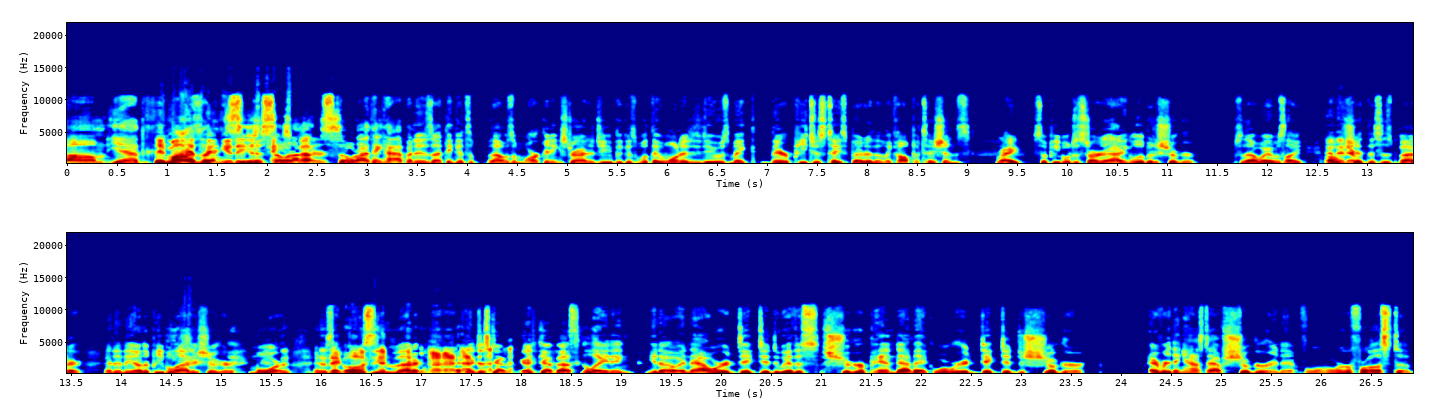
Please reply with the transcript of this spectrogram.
Um. Yeah. The thing my was, like, opinion, they just so taste what I- better. so what I think happened is, I think it's a that was a marketing strategy because what they wanted to do is make their peaches taste better than the competitions. Right. So people just started adding a little bit of sugar. So that way it was like, And oh shit, every- this is better. And then the other people added sugar more, and it's like, oh, this is even better. And it just kept it kept escalating, you know. And now we're addicted. to We have this sugar pandemic where we're addicted to sugar. Everything has to have sugar in it for in order for us to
